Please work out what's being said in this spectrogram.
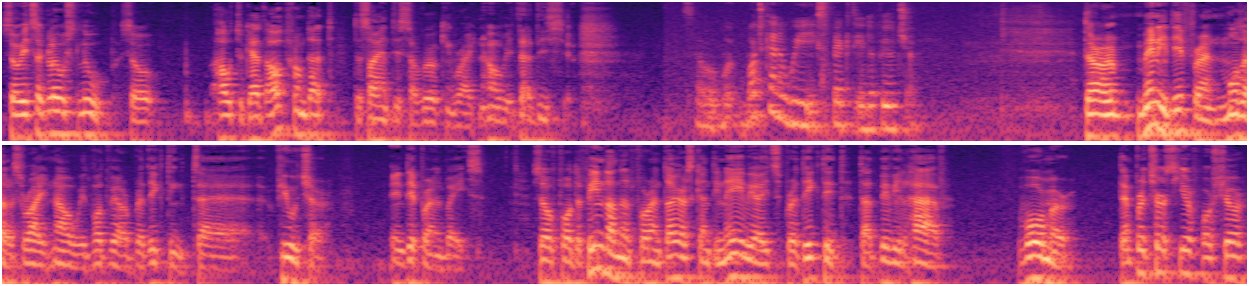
so it's a closed loop. So, how to get out from that, the scientists are working right now with that issue. So, what can we expect in the future? There are many different models right now with what we are predicting the future in different ways. So for the Finland and for entire Scandinavia, it's predicted that we will have warmer temperatures here for sure,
